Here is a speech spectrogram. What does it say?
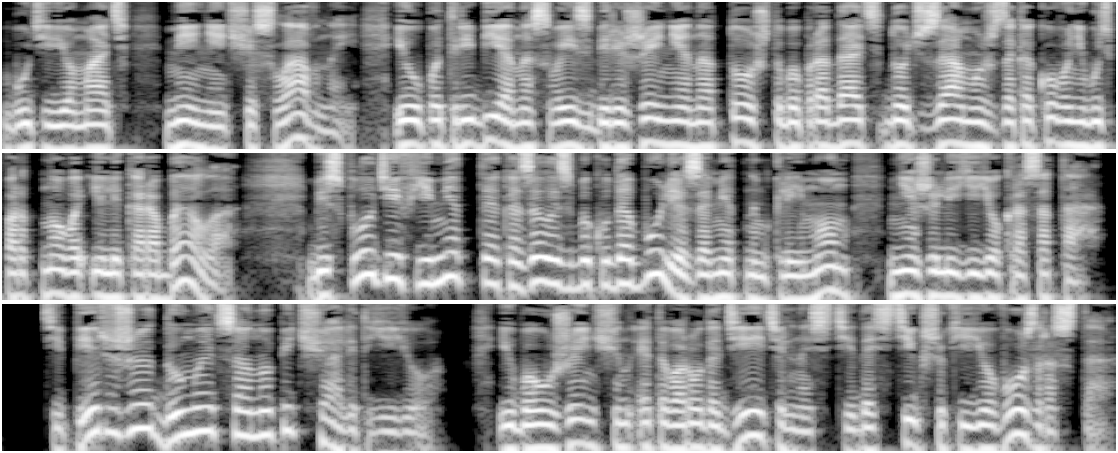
Будь ее мать менее тщеславной, и употреби она свои сбережения на то, чтобы продать дочь замуж за какого-нибудь портного или корабелла, бесплодие Фьеметты оказалось бы куда более заметным клеймом, нежели ее красота. Теперь же, думается, оно печалит ее ибо у женщин этого рода деятельности, достигших ее возраста,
